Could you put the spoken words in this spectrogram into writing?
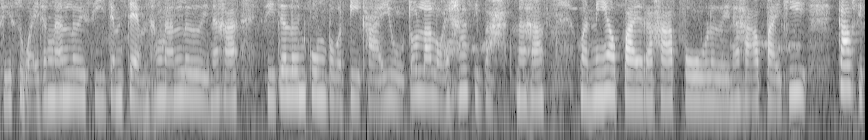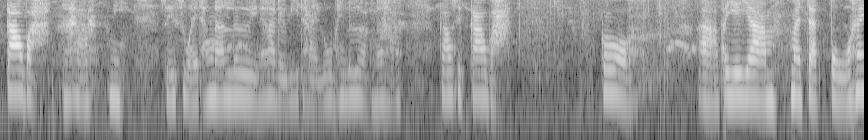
สีสวยทั้งนั้นเลย สีแจ่มๆทั้งนั้นเลยนะคะ สีเจริญกรุงปกติขายอยู่ต้นละ150บาทนะคะ วันนี้เอาไปราคาโปรเลยนะคะ เอาไปที่99บาทนะคะ นี่สวยๆทั้งนั้นเลยนะคะ เดี๋ยวบีถ่ายรูปให้เลือกนะคะ99บาท ก็อ่า พยายามมาจัดโปรให้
